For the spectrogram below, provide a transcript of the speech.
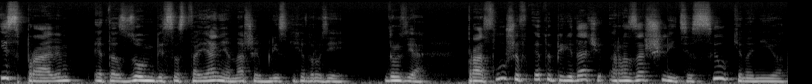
исправим это зомби-состояние наших близких и друзей. Друзья, прослушав эту передачу, разошлите ссылки на нее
